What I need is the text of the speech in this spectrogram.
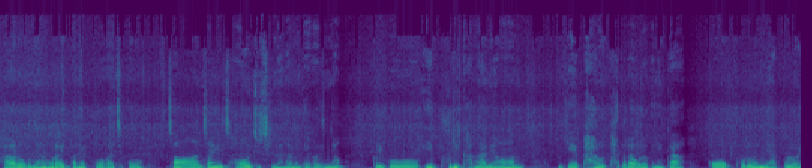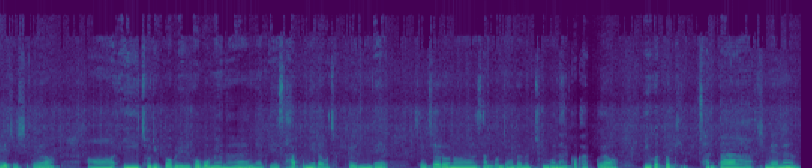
바로 그냥 후라이팬에 부어가지고 천천히 저어주시기만 하면 되거든요. 그리고 이 불이 강하면 이게 바로 타더라고요. 그러니까 꼭 불은 약불로 해주시고요. 어, 이 조리법을 읽어보면은 여기에 4분이라고 적혀 있는데 실제로는 3분 정도면 충분할 것 같고요. 이것도 괜찮다 하시면은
